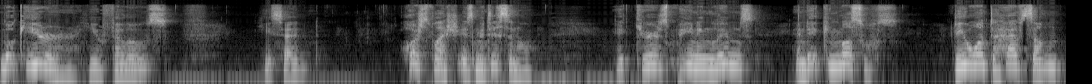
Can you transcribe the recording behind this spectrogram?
Look here, you fellows, he said. Horseflesh is medicinal. It cures paining limbs and aching muscles. Do you want to have some?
